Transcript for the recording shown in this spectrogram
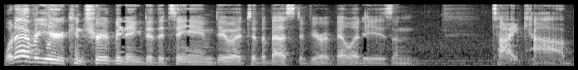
Whatever you're contributing to the team, do it to the best of your abilities. And Ty Cobb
